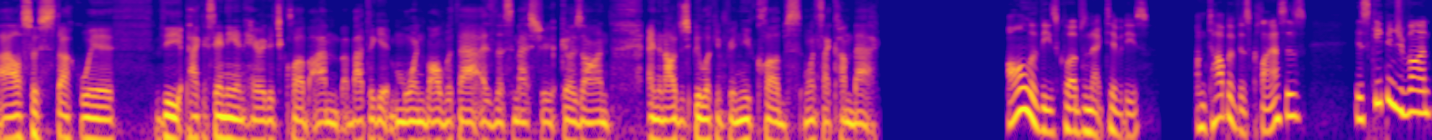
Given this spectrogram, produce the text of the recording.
I also stuck with the Pakistani and Heritage Club. I'm about to get more involved with that as the semester goes on, and then I'll just be looking for new clubs once I come back. All of these clubs and activities, on top of his classes, is keeping Javon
